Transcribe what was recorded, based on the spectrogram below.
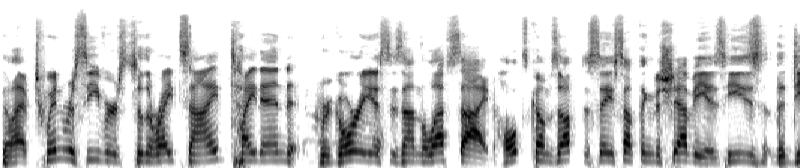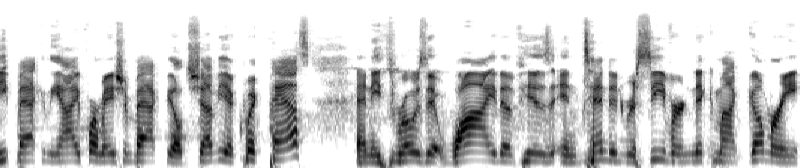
They'll have twin receivers to the right side. Tight end Gregorius is on the left side. Holtz comes up to say something to Chevy as he's the deep back in the I formation backfield. Chevy, a quick pass and he throws it wide of his intended receiver, Nick Montgomery,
